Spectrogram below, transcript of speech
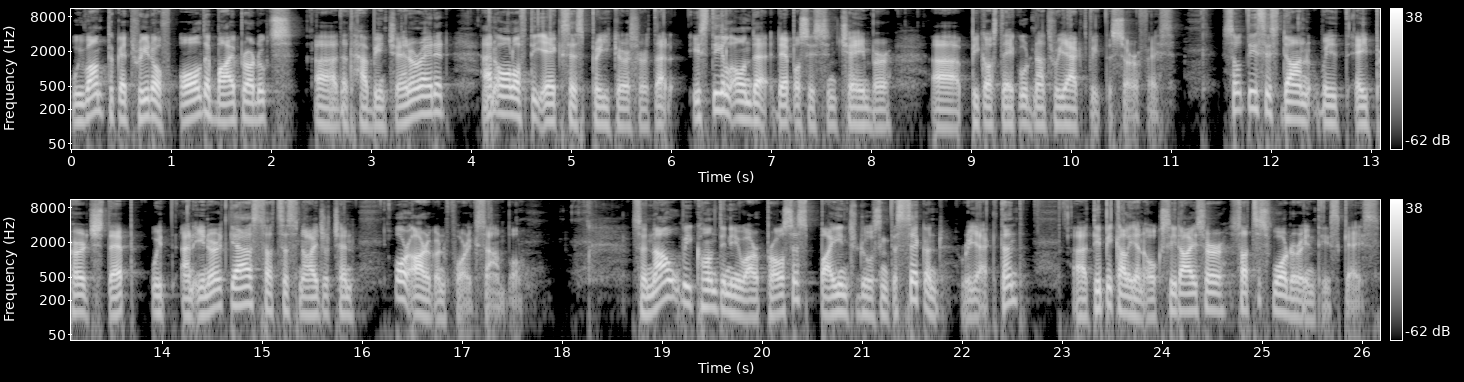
we want to get rid of all the byproducts uh, that have been generated and all of the excess precursor that is still on the deposition chamber uh, because they could not react with the surface. So this is done with a purge step with an inert gas such as nitrogen or argon, for example. So now we continue our process by introducing the second reactant, uh, typically an oxidizer, such as water in this case.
